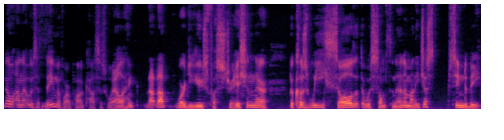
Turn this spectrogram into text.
No, and it was a theme of our podcast as well. I think that that word you used, frustration, there because we saw that there was something in him and he just seemed to be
